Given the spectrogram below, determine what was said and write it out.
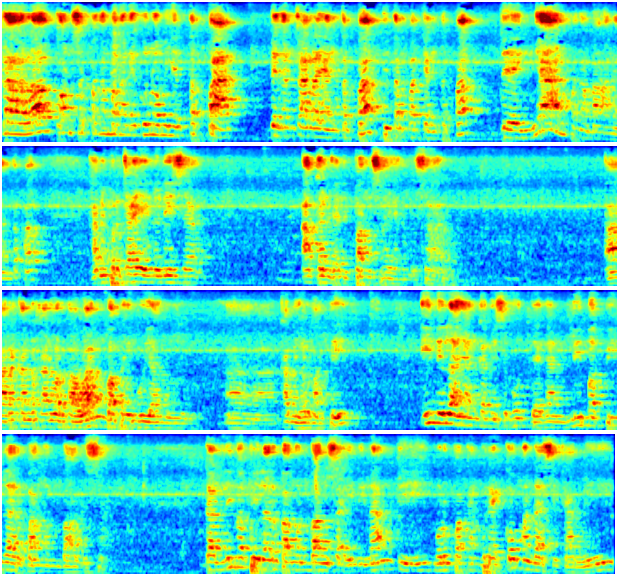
Kalau konsep pengembangan ekonominya tepat, dengan cara yang tepat, di tempat yang tepat, dengan pengembangan yang tepat, kami percaya Indonesia akan jadi bangsa yang besar. Ah, rekan-rekan uh, wartawan, Bapak Ibu yang uh, kami hormati, inilah yang kami sebut dengan lima pilar bangun bangsa. Dan lima pilar bangun bangsa ini nanti merupakan rekomendasi kami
